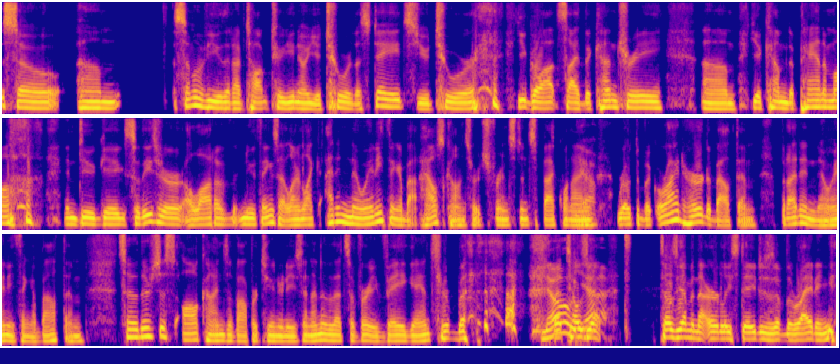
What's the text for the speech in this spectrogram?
So, um, some of you that I've talked to, you know, you tour the states, you tour, you go outside the country, um, you come to Panama and do gigs. So these are a lot of new things I learned. Like I didn't know anything about house concerts, for instance, back when yeah. I wrote the book, or I'd heard about them, but I didn't know anything about them. So there's just all kinds of opportunities, and I know that's a very vague answer, but no, tells yeah. you tells you I'm in the early stages of the writing.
